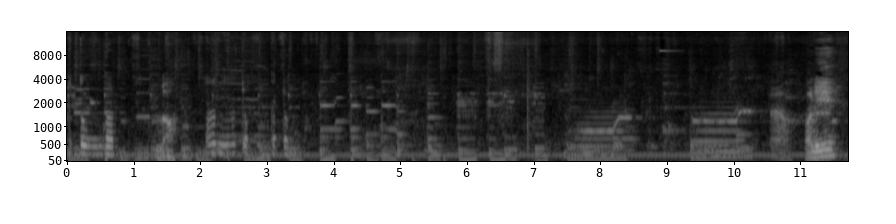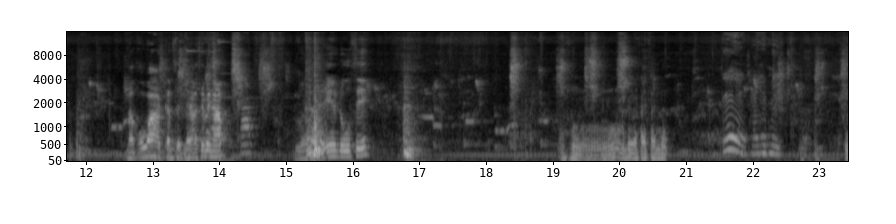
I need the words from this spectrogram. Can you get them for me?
ประตูครับเหรอ แล้วก็มีกระจกกระจก ตอนนี้เราก็วาดกันเสร็จแล้วใช่ไหมครับครับ ไหนดูสิโอ้โหเรือไทยสนุกเต้ไททานิกชู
